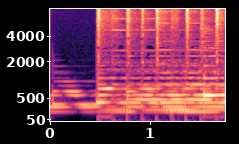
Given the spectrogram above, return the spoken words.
Música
